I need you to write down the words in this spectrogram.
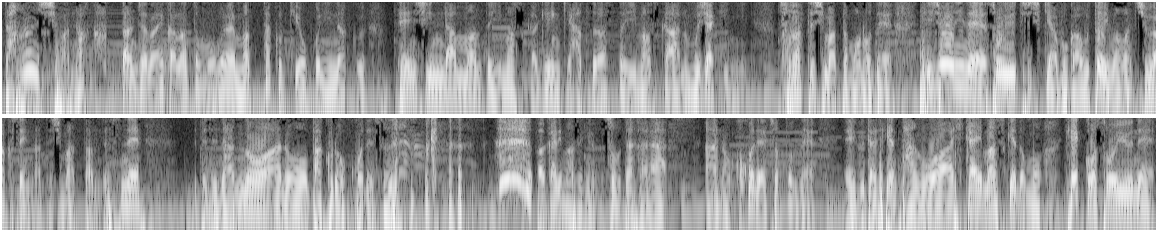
男子はなかったんじゃないかなと思うぐらい全く記憶になく、天真爛漫と言いますか、元気はつらつと言いますか、あの無邪気に育ってしまったもので、非常にね、そういう知識は僕は疎いまま中学生になってしまったんですね。別に何のあの暴露をここでするのかわかりませんけど、そう、だから、あの、ここでちょっとね、えー、具体的な単語は控えますけども、結構そういうね、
